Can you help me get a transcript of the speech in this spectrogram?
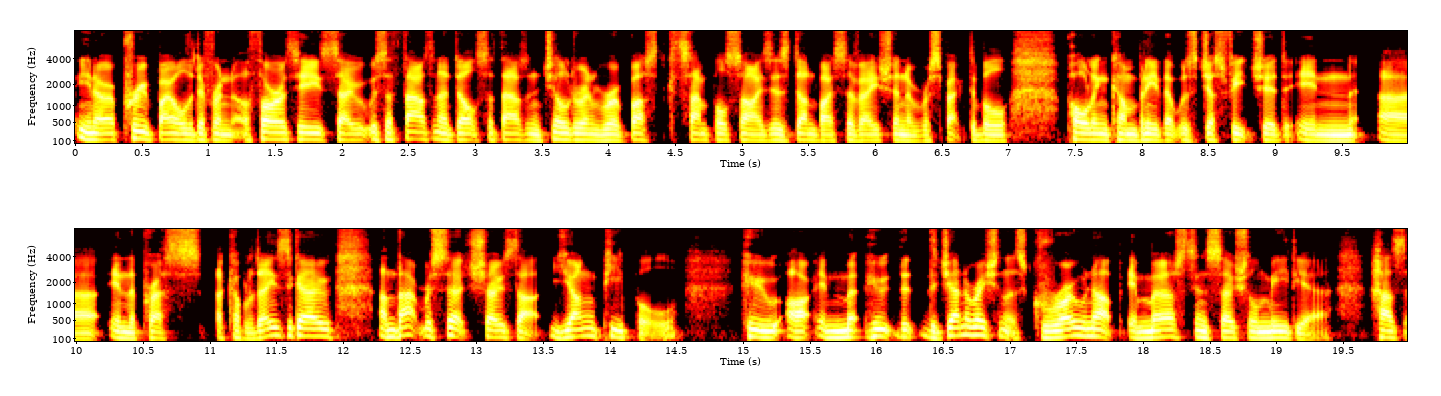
you know approved by all the different authorities. So it was a thousand adults, a thousand children, robust sample sizes done by Survation, a respectable polling company that was just featured in uh, in the press a couple of days ago. And that research shows that young people who are Im- who the, the generation that's grown up immersed in social media has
